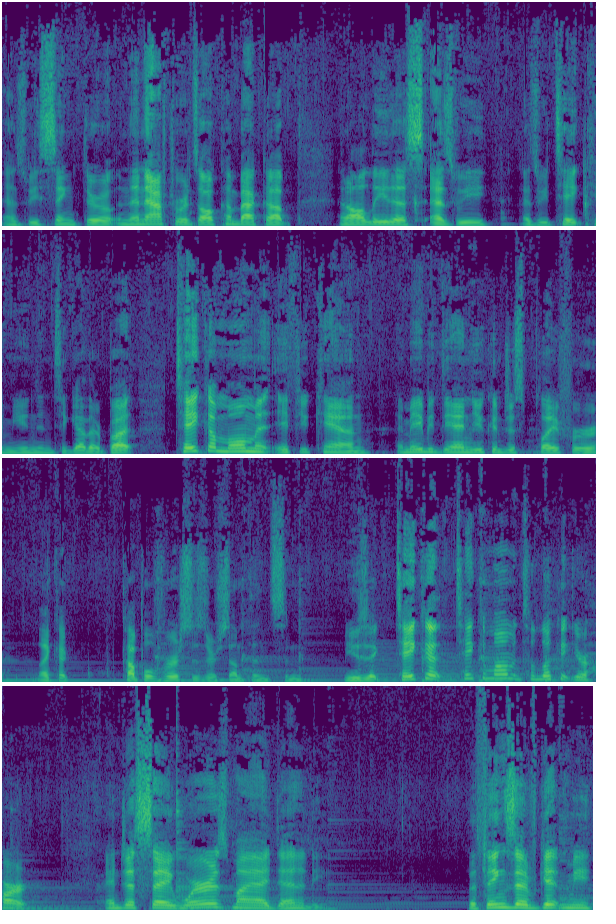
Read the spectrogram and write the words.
as we sing through. And then afterwards, I'll come back up and I'll lead us as we as we take communion together. But take a moment if you can, and maybe Dan, you can just play for like a couple verses or something, some music. Take a take a moment to look at your heart and just say, where is my identity? The things that have gotten me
